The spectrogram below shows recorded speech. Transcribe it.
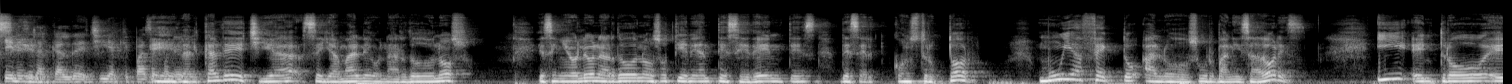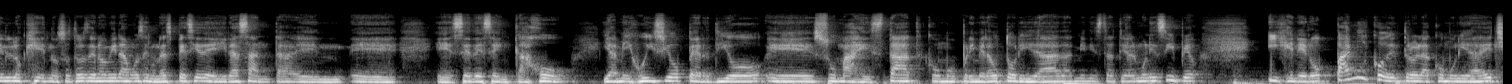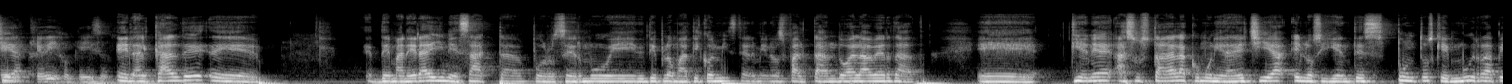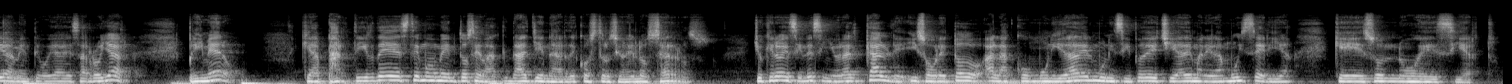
¿Quién es el alcalde de Chía? ¿Qué pasa con él? El alcalde de Chía se llama Leonardo Donoso. El señor Leonardo Donoso tiene antecedentes de ser constructor, muy afecto a los urbanizadores y entró en lo que nosotros denominamos en una especie de ira santa, en, eh, eh, se desencajó y a mi juicio perdió eh, su majestad como primera autoridad administrativa del municipio y generó pánico dentro de la comunidad de Chía. ¿Qué, dijo? ¿Qué hizo? El alcalde de manera inexacta, por ser muy diplomático en mis términos, faltando a la verdad, tiene asustada a la comunidad de Chía en los siguientes puntos que muy rápidamente voy a desarrollar. Primero, que a partir de este momento se va a llenar de construcciones los cerros. Yo quiero decirle, señor alcalde, y sobre todo a la comunidad del municipio de Chía de manera muy seria, que eso no es cierto.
